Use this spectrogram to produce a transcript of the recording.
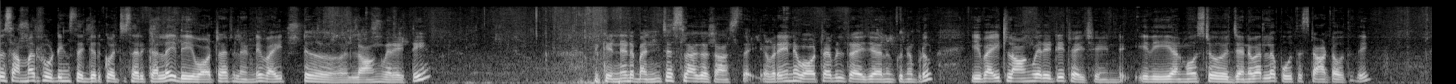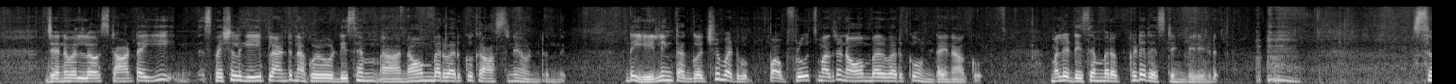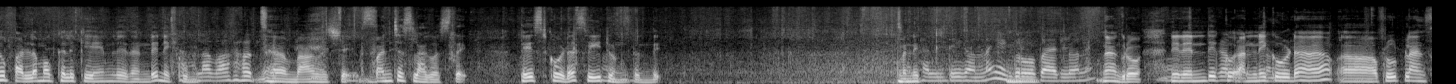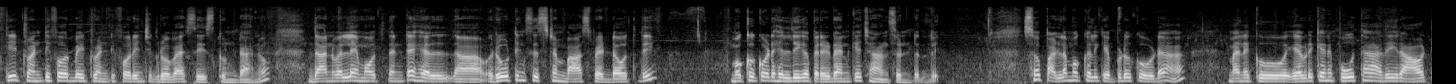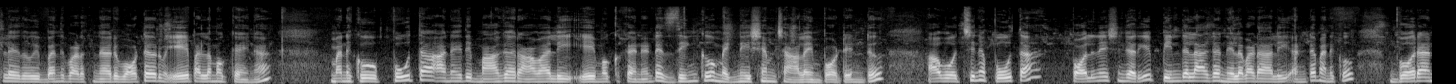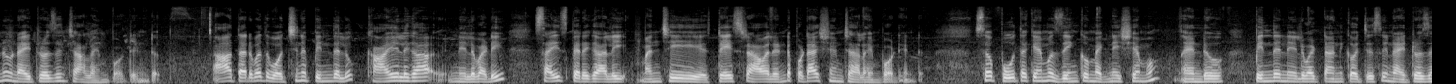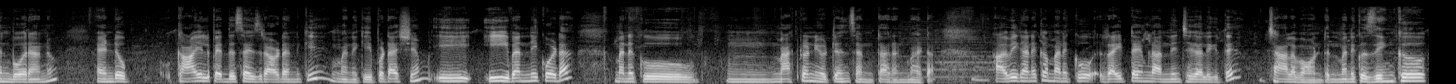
So summer ఫ్రూటింగ్స్ దగ్గరికి వచ్చేసరికల్లా ఇది వాటర్ యాపిల్ అండి. White uh, long variety. మీకు ఏంటంటే బంచెస్ లాగా కాస్తాయి. ఎవరైనా వాటర్ యాపిల్ ట్రై చేయాలనుకున్నప్పుడు ఈ వైట్ లాంగ్ వెరైటీ ట్రై చేయండి. ఇది ఆల్మోస్ట్ జనవరిలో పూత స్టార్ట్ అవుతుంది. జనవరిలో స్టార్ట్ అయ్యి స్పెషల్గా ఈ ప్లాంట్ నాకు డిసెంబర్ నవంబర్ వరకు కాస్తూనే ఉంటుంది. అంటే ఈలింగ్ తగ్గొచ్చు బట్ ఫ్రూట్స్ మాత్రం నవంబర్ వరకు ఉంటాయి నాకు. మళ్ళీ డిసెంబర్ ఒక్కటే రెస్టింగ్ పీరియడ్ సో పళ్ళ మొక్కలకి ఏం లేదండి నీకు బాగా వచ్చాయి. బంచెస్ లాగా వస్తాయి. టేస్ట్ కూడా స్వీట్ ఉంటుంది. హెల్తీగా ఉన్నాయి గ్రో బ్యాగ్లోనే గ్రో. నేను ఎన్ని అన్నీ కూడా fruit ప్లాంట్స్కి twenty four by twenty four inch grow bags తీసుకుంటాను. దానివల్ల ఏమవుతుందంటే హెల్త్ రూటింగ్ సిస్టమ్ బాగా స్ప్రెడ్ అవుతుంది. మొక్క కూడా హెల్తీగా పెరగడానికి ఛాన్స్ ఉంటుంది. సో పళ్ళ మొక్కలకి ఎప్పుడు కూడా మనకు ఎవరికైనా పూత అది రావట్లేదు ఇబ్బంది పడుతున్నారు వాటర్ ఏ పళ్ళ మొక్క అయినా మనకు పూత అనేది బాగా రావాలి ఏ మొక్కకైనా. అంటే జింక్ మెగ్నీషియం చాలా ఇంపార్టెంట్. ఆ వచ్చిన పూత పాలినేషన్ జరిగి పిందెలాగా నిలబడాలి అంటే మనకు బోరాను నైట్రోజన్ చాలా ఇంపార్టెంట్. ఆ తర్వాత వచ్చిన పిందెలు కాయలుగా నిలబడి సైజ్ పెరగాలి మంచి టేస్ట్ రావాలంటే పొటాషియం చాలా ఇంపార్టెంట్. సో పూతకేమో జింక్ మెగ్నీషియము అండ్ పిందె నిలబెట్టడానికి వచ్చేసి నైట్రోజన్ బోరాను అండ్ కాయలు పెద్ద సైజు రావడానికి మనకి పొటాషియం. ఈ ఈ ఇవన్నీ కూడా మనకు మ్యాక్రోన్యూట్రియన్స్ అంటారనమాట అవి కనుక మనకు రైట్ టైంలో అందించగలిగితే చాలా బాగుంటుంది. మనకు జింక్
